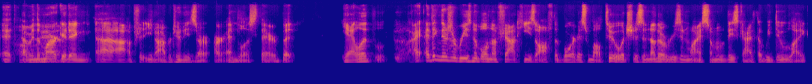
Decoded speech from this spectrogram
it- I Oh, mean, the man. marketing, uh, option, you know, opportunities are are endless there. But yeah, let I, I think there's a reasonable enough shot he's off the board as well too, which is another reason why some of these guys that we do like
